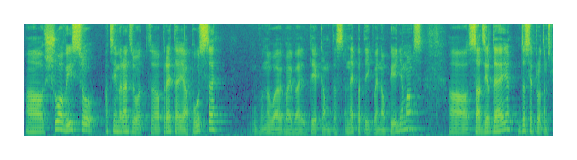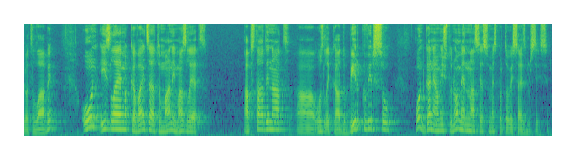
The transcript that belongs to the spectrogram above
Uh, šo visu, acīm redzot, uh, pretējā puse nu, vai, vai, vai tie, kam tas nepatīk vai nav pieņemams, sadzirdēja. Tas ir, protams, ļoti labi. Un izlēma, ka vajadzētu mani mazliet apstādināt, uzlikt kādu birku virsū, un gan jau viņš tur nomierināsies, un mēs par to visu aizmirsīsim.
